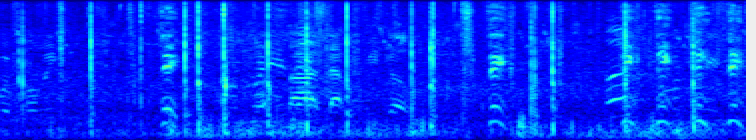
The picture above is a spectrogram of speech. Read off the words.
with, homie. D. D. D. D.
